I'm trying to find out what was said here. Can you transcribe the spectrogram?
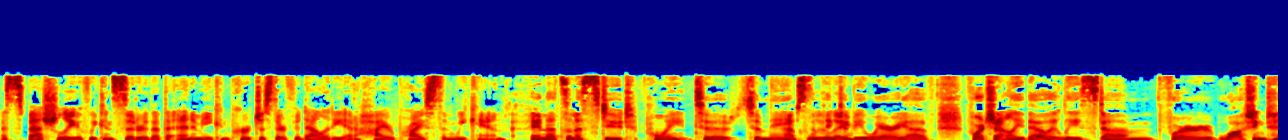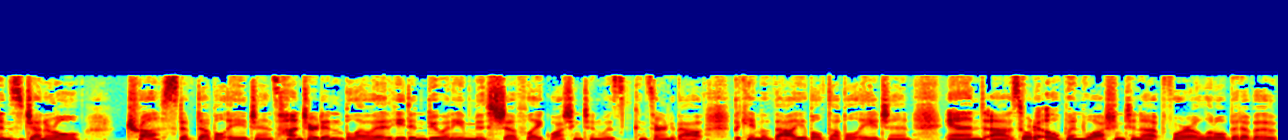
especially if we consider that the enemy can purchase their fidelity at a higher price than we can. I mean, that's an astute point to, to make, Absolutely. something to be wary of. Fortunately, though, at least um, for Washington's general trust of double agents. Hunter didn't blow it. He didn't do any mischief like Washington was concerned about. Became a valuable double agent and uh, sort of opened Washington up for a little bit of a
